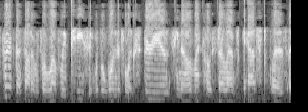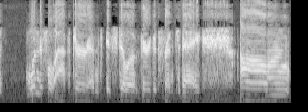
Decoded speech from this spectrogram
script. I thought it was a lovely piece. It was a wonderful experience. You know, my co-star Lance Guest was a wonderful actor and is still a very good friend today. Um,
